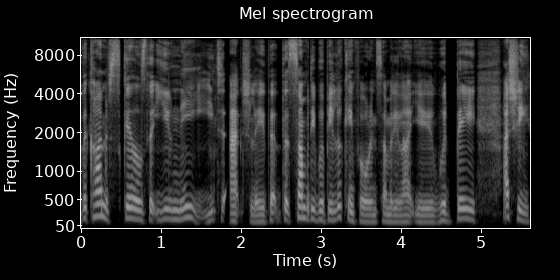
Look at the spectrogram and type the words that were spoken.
the kind of skills that you need actually that, that somebody would be looking for in somebody like you would be actually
